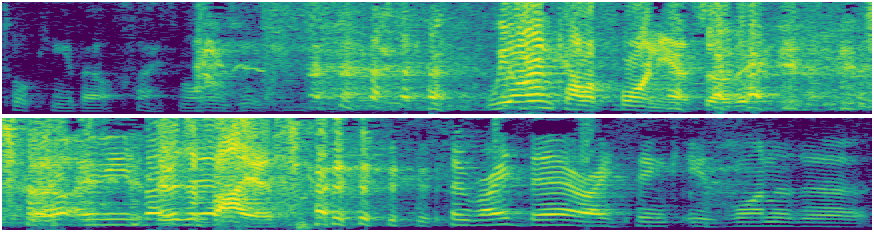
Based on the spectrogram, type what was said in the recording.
talking about seismology. We are in California, so, the, so Well, I mean, right there's a bias. so, right there, I think, is one of the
